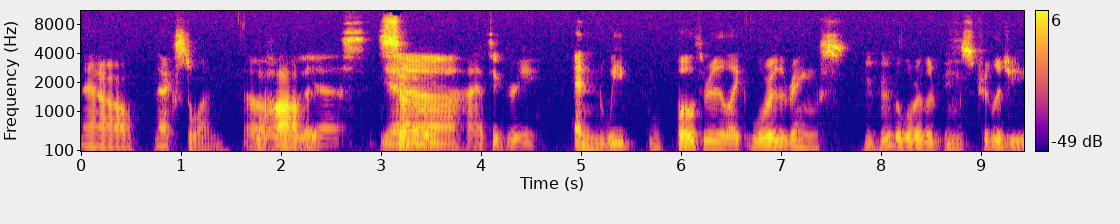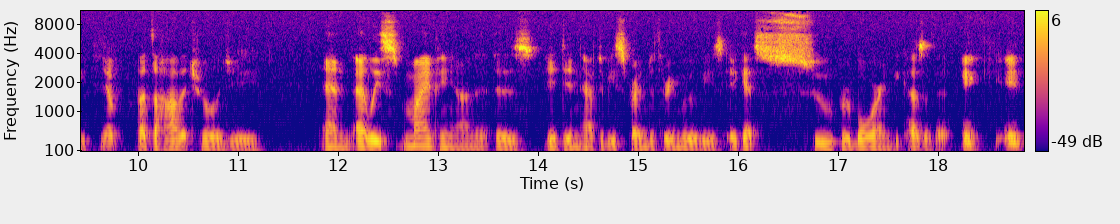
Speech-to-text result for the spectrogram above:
Now, next one, The oh, Hobbit. Yes. Yeah, So- I have to agree. and we both really like Lord of the Rings, hmm the Lord of the Rings trilogy. Yep. But the Hobbit trilogy, and at least my opinion on it is, it didn't have to be spread into three movies. It gets super boring because of it. It, it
